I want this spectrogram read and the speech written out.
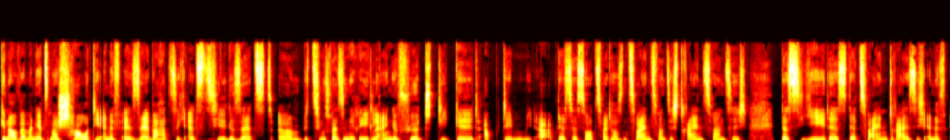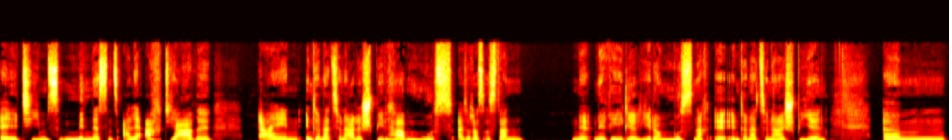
genau, wenn man jetzt mal schaut, die NFL selber hat sich als Ziel gesetzt, ähm, beziehungsweise eine Regel eingeführt, die gilt ab dem, äh, ab der Saison 2022-23, dass jedes der 32 NFL-Teams mindestens alle acht Jahre ein internationales Spiel haben muss. Also das ist dann eine, eine Regel. Jeder muss nach äh, international spielen. Ähm,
